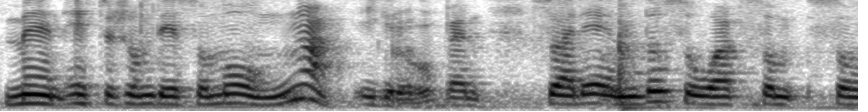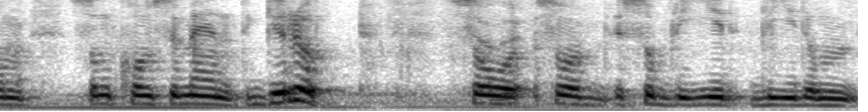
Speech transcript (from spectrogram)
Men eftersom det är så många i gruppen så är det ändå så att som, som, som konsumentgrupp så, så, så blir, blir, de,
